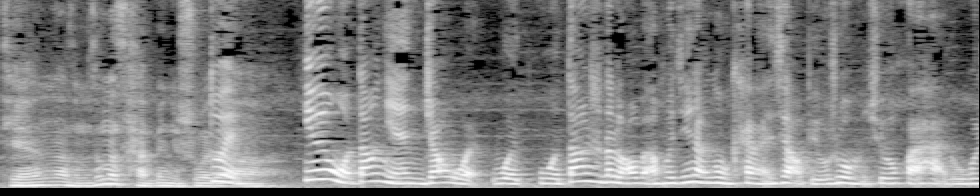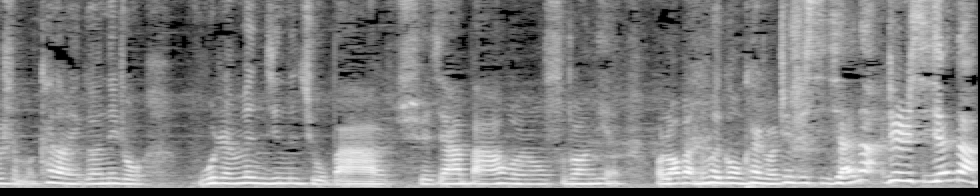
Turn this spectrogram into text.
天呐，怎么这么惨？被你说的对啊！因为我当年，你知道我我我当时的老板会经常跟我开玩笑，比如说我们去淮海路或什么，看到一个那种无人问津的酒吧、雪茄吧或者那种服装店，我老板都会跟我开说这是洗钱的，这是洗钱的。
